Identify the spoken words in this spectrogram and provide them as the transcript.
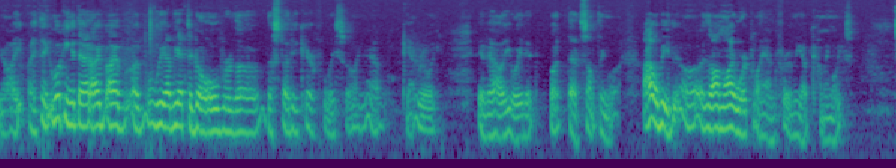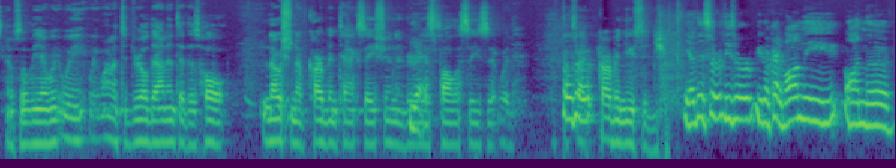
you know, I, I think looking at that, I've, I've, we have yet to go over the, the study carefully, so I can't really evaluate it. But that's something I will be uh, on my work plan for the upcoming weeks. Absolutely, yeah. We, we, we wanted to drill down into this whole notion of carbon taxation and various yes. policies that would those are carbon usage. Yeah, these are these are you know kind of on the on the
